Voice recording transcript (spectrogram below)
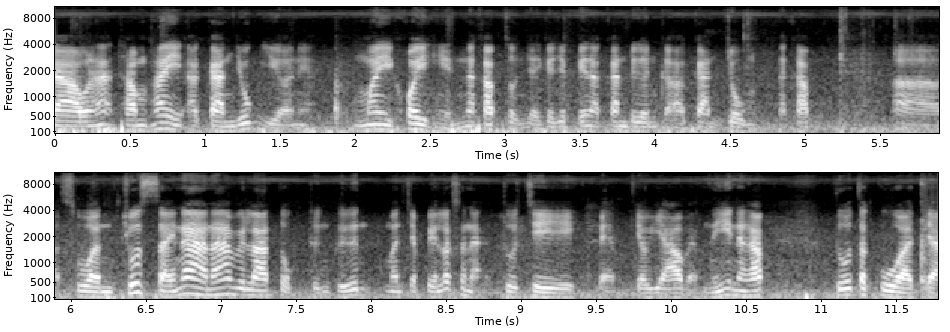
ยาวนะฮะทำให้อาการยกเหยื่อเนี่ยไม่ค่อยเห็นนะครับ ส่วนใหญ่ก็จะเป็นอาการเดินกับอาการจมนะครับส่วนชุดสายหน้านะเวลาตกถึงพื้น มันจะเป็นลักษณะตัว J แบบยาวๆแบบนี้นะครับ ตัวตะกั่วจะ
